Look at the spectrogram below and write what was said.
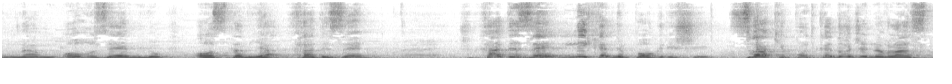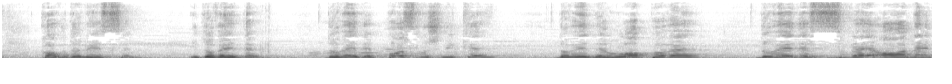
nam ovu zemlju ostavlja HDZ. HDZ nikad ne pogriši. Svaki put kad dođe na vlast, kog donese i dovede? Dovede poslušnike, dovede lopove, dovede sve one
